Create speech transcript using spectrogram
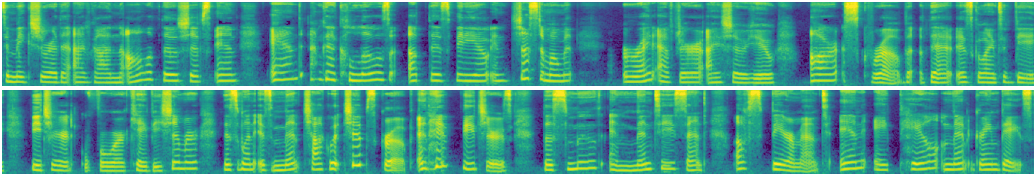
to make sure that I've gotten all of those shifts in. And I'm going to close up this video in just a moment, right after I show you our scrub that is going to be featured for KB Shimmer. This one is Mint Chocolate Chip Scrub, and it features the smooth and minty scent of spearmint in a pale mint green base,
